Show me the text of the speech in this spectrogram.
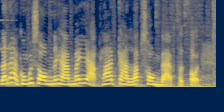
และถ้าหากคุณผู้ชมนะคะไม่อยากพลาดการรับชมแบบสดๆ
